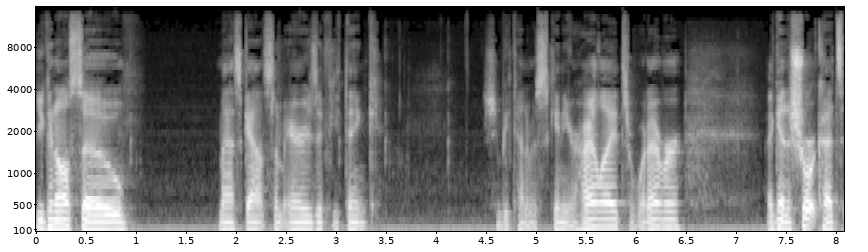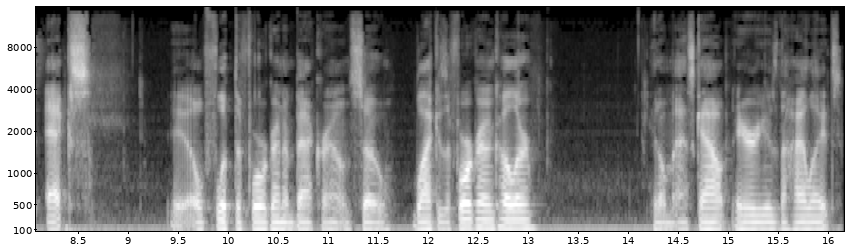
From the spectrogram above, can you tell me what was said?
You can also mask out some areas if you think should be kind of a skinnier highlights or whatever. Again, a shortcut's X. It'll flip the foreground and background. So black is the foreground color. It'll mask out areas, the highlights.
